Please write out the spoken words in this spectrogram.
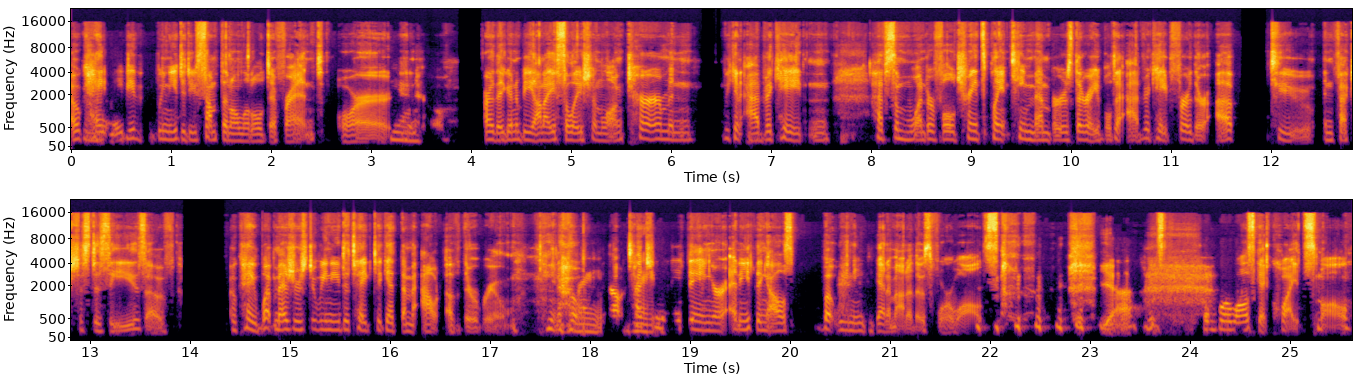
Okay, maybe we need to do something a little different or yeah. you know are they going to be on isolation long term and we can advocate and have some wonderful transplant team members that are able to advocate further up to infectious disease of okay what measures do we need to take to get them out of their room you know right, without touching right. anything or anything else but we need to get them out of those four walls yeah the four walls get quite small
